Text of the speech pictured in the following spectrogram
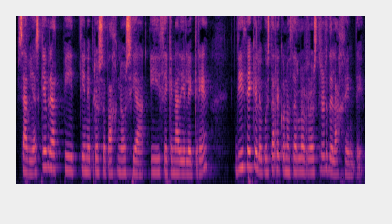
¿Sabías que Brad Pitt tiene prosopagnosia y dice que nadie le cree? Dice que le cuesta reconocer los rostros de la gente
